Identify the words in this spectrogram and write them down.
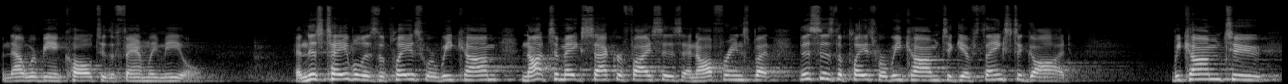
And now we're being called to the family meal. And this table is the place where we come not to make sacrifices and offerings, but this is the place where we come to give thanks to God. We come to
